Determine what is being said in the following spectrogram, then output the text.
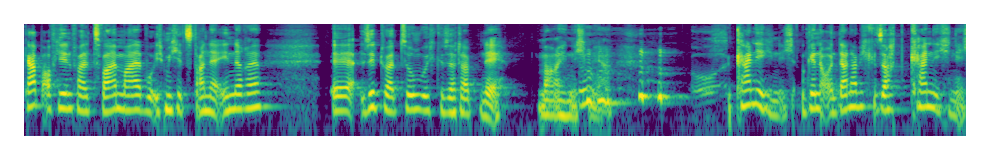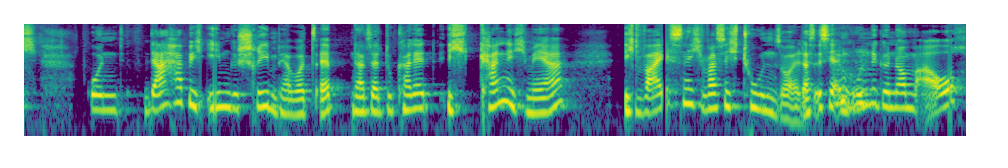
gab auf jeden Fall zweimal, wo ich mich jetzt dran erinnere, äh, Situationen, wo ich gesagt habe, nee, mache ich nicht mehr. kann ich nicht. Genau, und dann habe ich gesagt, kann ich nicht. Und da habe ich ihm geschrieben per WhatsApp und habe gesagt, du Khaled, ich kann nicht mehr. Ich weiß nicht, was ich tun soll. Das ist ja im mhm. Grunde genommen auch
